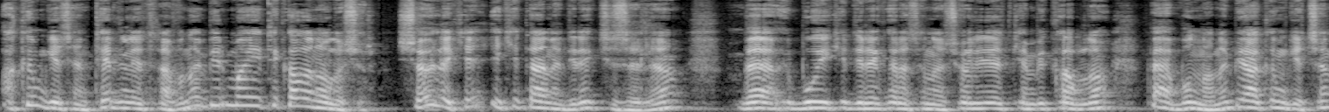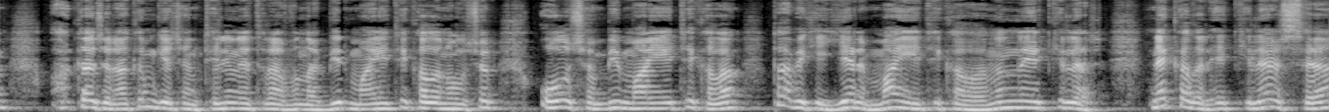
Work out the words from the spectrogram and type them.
akım geçen telin etrafında bir manyetik alan oluşur. Şöyle ki iki tane direk çizelim ve bu iki direk arasında şöyle iletken bir kablo ve bundan bir akım geçin. Arkadaşlar akım geçen telin etrafında bir manyetik alan oluşur. Oluşan bir manyetik alan tabii ki yerin manyetik alanını etkiler. Ne kadar etkilerse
